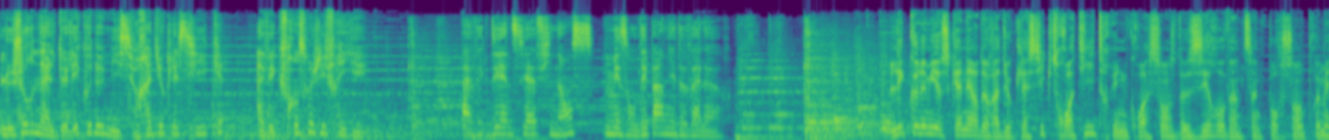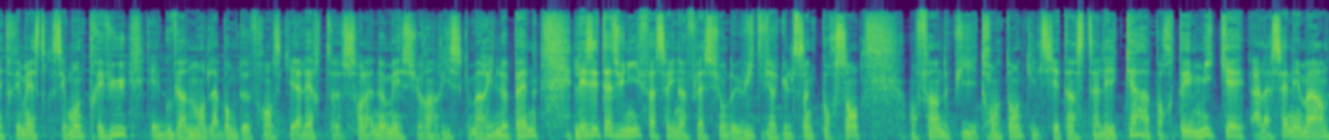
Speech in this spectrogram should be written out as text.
Le journal de l'économie sur Radio Classique avec François Giffrier. Avec DNCA Finance, maison d'épargne de valeur. L'économie au scanner de Radio Classique, trois titres, une croissance de 0,25% au premier trimestre, c'est moins que prévu, et le gouvernement de la Banque de France qui alerte sans la nommer sur un risque Marine Le Pen. Les États-Unis face à une inflation de 8,5%. Enfin, depuis 30 ans qu'il s'y est installé, qu'a apporté Mickey à la Seine-et-Marne?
